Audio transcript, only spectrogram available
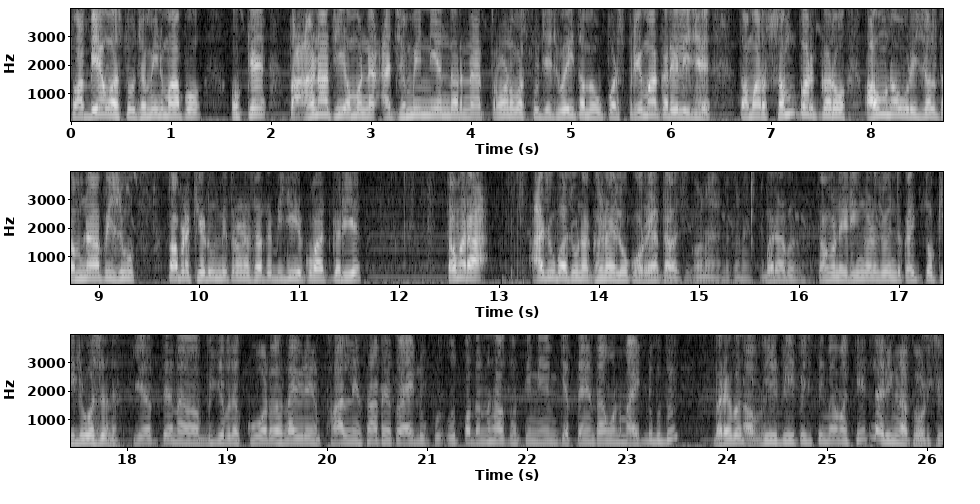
તો આ બે વસ્તુ જમીનમાં આપો ઓકે? તો આનાથી અમને આ જમીનની અંદર ના ત્રણ વસ્તુ જે જોઈ તમે ઉપર સ્પ્રેમાં કરેલી છે તો અમારો સંપર્ક કરો. આવું નવું રિઝલ્ટ તમને આપીશું. તો આપણે ખેડૂત મિત્રોને સાથે બીજી એક વાત કરીએ. તમારા આજુબાજુના ઘણા લોકો રહેતા ઘણા બરાબર? તમને રીંગણ જોઈને કંઈક તો કીધું હશે ને? કે તે બીજા બધા કુવાડ લાવી લઈને ફાલની સાથે તો એટલું ઉત્પાદન ના આવતું. તમે એમ કે ત્રણ રાઉન્ડમાં એટલું બધું બરાબર? વીસ દી પછી તમે આમાં કેટલા રીંગણા તોડશો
